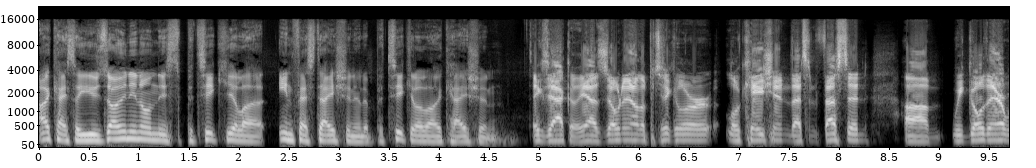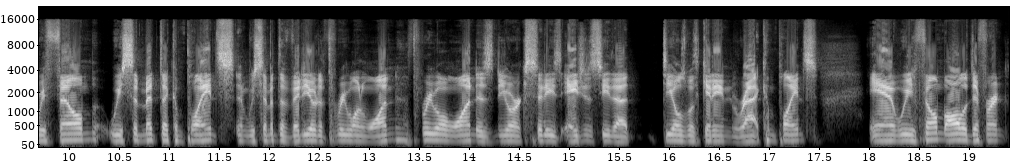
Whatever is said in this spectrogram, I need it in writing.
Okay, so you zone in on this particular infestation at a particular location. Exactly. Yeah. Zone in on the particular location that's infested. Um, we go there, we film, we submit the complaints, and we submit the video to 311. 311 is New York City's agency that deals with getting rat complaints. And we film all the different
